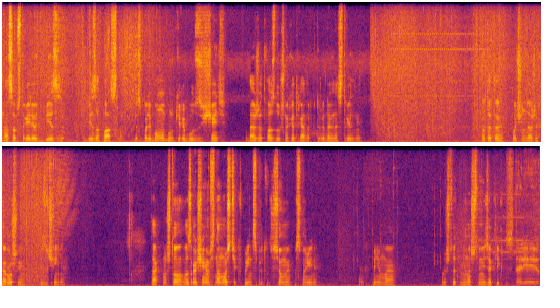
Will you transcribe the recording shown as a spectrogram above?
нас обстреливать без, безопасно. То есть, по-любому бункеры будут защищать даже от воздушных отрядов, которые дальнострельные. Вот это очень даже хорошее изучение. Так, ну что, возвращаемся на мостик, в принципе. Тут все мы посмотрели. Я так понимаю. Потому что это ни на что нельзя кликнуть. Старею.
